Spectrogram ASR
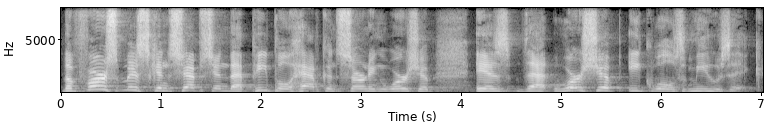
The first misconception that people have concerning worship is that worship equals music.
